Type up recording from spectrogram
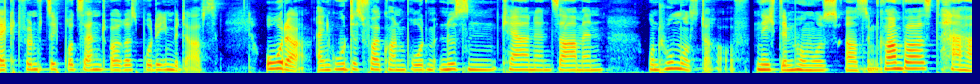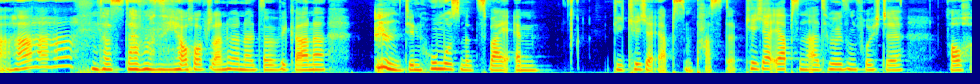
deckt 50 Prozent eures Proteinbedarfs. Oder ein gutes Vollkornbrot mit Nüssen, Kernen, Samen und Humus darauf. Nicht dem Humus aus dem Kompost, hahaha, das darf man sich auch oft anhören als Veganer, den Humus mit 2M, die Kichererbsenpaste. Kichererbsen als Hülsenfrüchte auch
